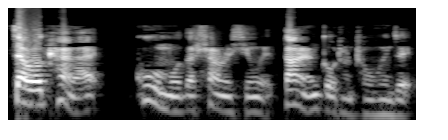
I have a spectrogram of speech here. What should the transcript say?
在我看来，顾某的上述行为当然构成重婚罪。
